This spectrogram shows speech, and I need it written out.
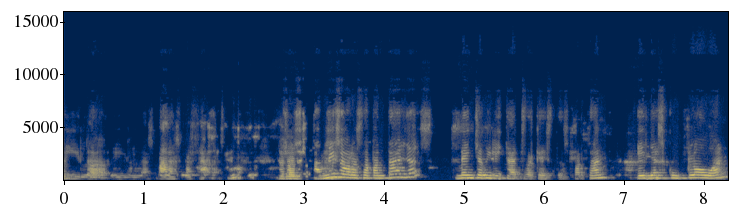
i, la, i les males passades. No? Aleshores, amb més hores de pantalles, menys habilitats d'aquestes. Per tant, elles conclouen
